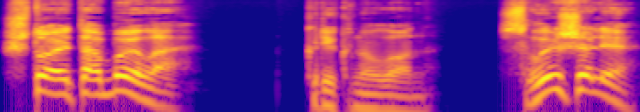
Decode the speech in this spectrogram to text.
«Что это было?» — крикнул он. «Слышали?»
